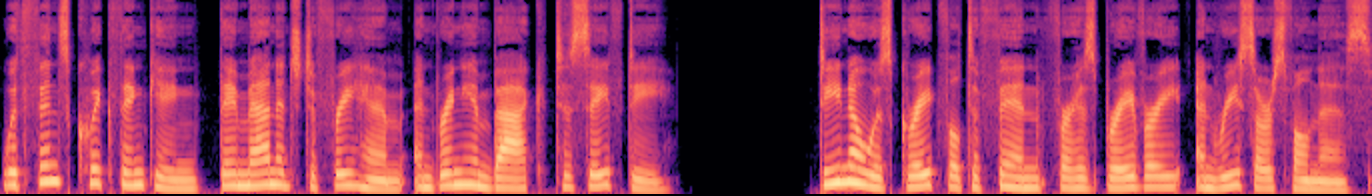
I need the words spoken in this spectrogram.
With Finn's quick thinking, they managed to free him and bring him back to safety. Dino was grateful to Finn for his bravery and resourcefulness.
